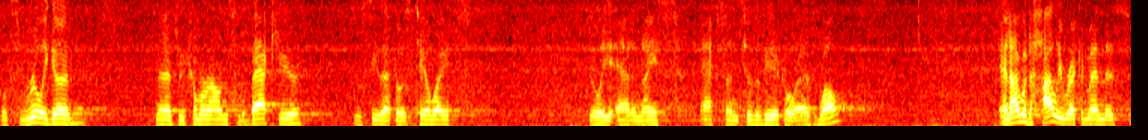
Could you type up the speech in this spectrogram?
Looks really good. And then as we come around to the back here, you'll see that those tail lights really add a nice accent to the vehicle as well. And I would highly recommend this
